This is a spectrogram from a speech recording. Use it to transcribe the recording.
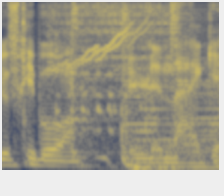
de Fribourg. Le MAG,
